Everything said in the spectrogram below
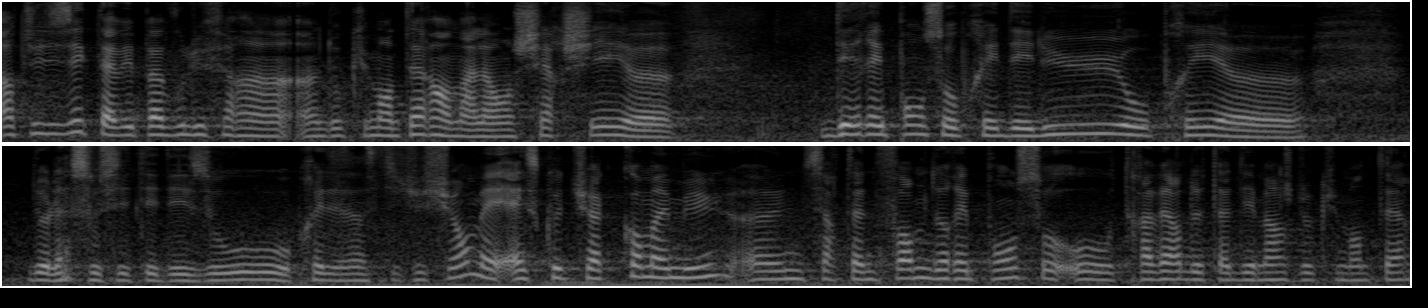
alors tu disais que tu n'avais pas voulu faire un, documentaire en allant chercher euh, des réponses auprès d'élus, auprès euh, de la Société des eaux, auprès des institutions, mais est-ce que tu as quand même eu euh, une certaine forme de réponse au, travers de ta démarche documentaire?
